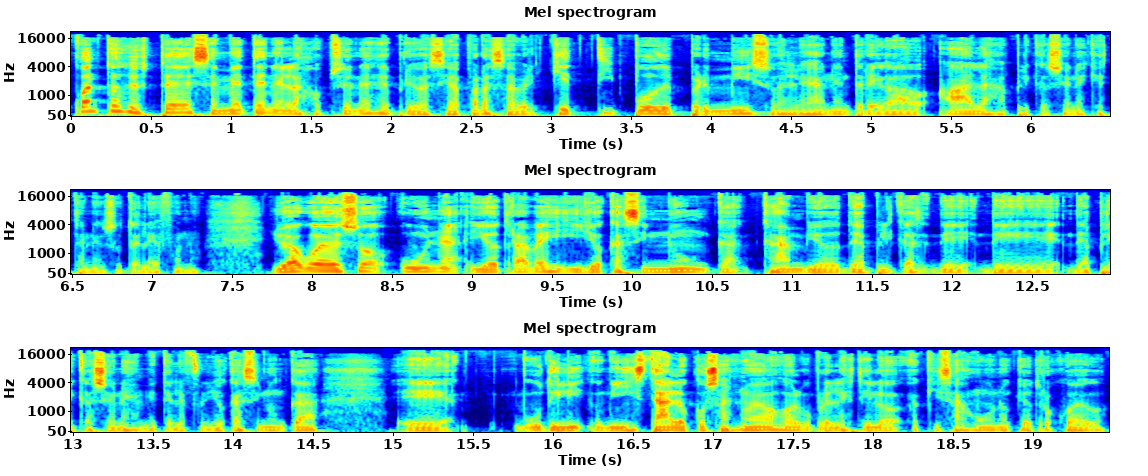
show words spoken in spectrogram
¿Cuántos, de ustedes se meten en las opciones de privacidad para saber qué tipo de permisos les han entregado a las aplicaciones que están en su teléfono? Yo hago eso una y otra vez y yo casi nunca cambio de, de, aplicaciones en mi teléfono. Yo casi nunca eh, instalo cosas nuevas o algo por el estilo, quizás uno que otro juego,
